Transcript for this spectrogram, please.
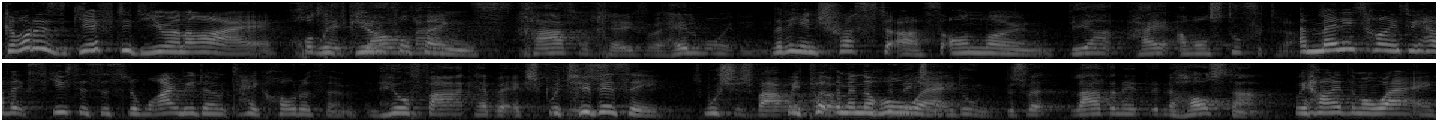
God has gifted you and I God with beautiful things gaven gegeven, hele mooie dingen. that He entrusts to us on loan. Die hij aan ons toevertrouwt. And many times we have excuses as to why we don't take hold of them. En heel vaak hebben we We're too busy. Smoesjes waarop We put them in the er niks hallway. mee doen. Dus we laten het in de hal staan. We hide them away.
